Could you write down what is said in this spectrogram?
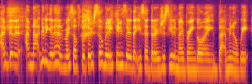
I'm gonna, I'm not gonna get ahead of myself, but there's so many things there that you said that are just getting my brain going, but I'm gonna wait.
